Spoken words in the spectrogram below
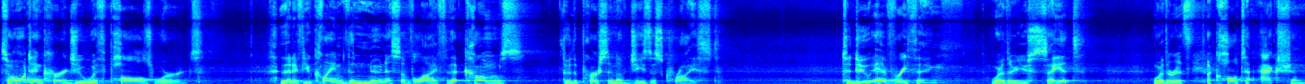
So I want to encourage you with Paul's words that if you claim the newness of life that comes through the person of Jesus Christ to do everything, whether you say it, whether it's a call to action,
